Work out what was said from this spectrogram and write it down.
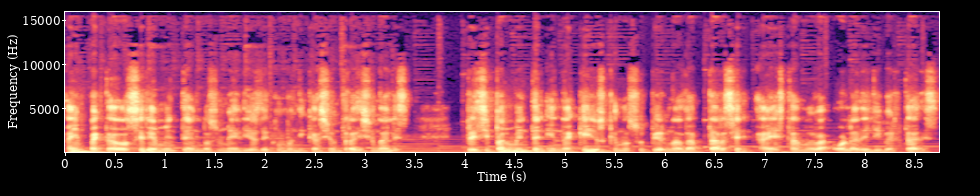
ha impactado seriamente en los medios de comunicación tradicionales, principalmente en aquellos que no supieron adaptarse a esta nueva ola de libertades.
